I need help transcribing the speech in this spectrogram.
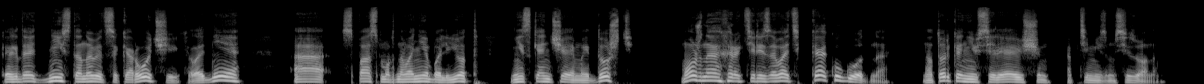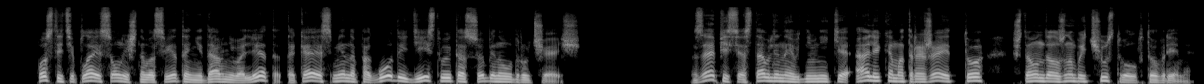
когда дни становятся короче и холоднее, а с пасмурного неба льет нескончаемый дождь, можно охарактеризовать как угодно, но только не вселяющим оптимизм сезоном. После тепла и солнечного света недавнего лета такая смена погоды действует особенно удручающе. Запись, оставленная в дневнике Аликом, отражает то, что он, должно быть, чувствовал в то время.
